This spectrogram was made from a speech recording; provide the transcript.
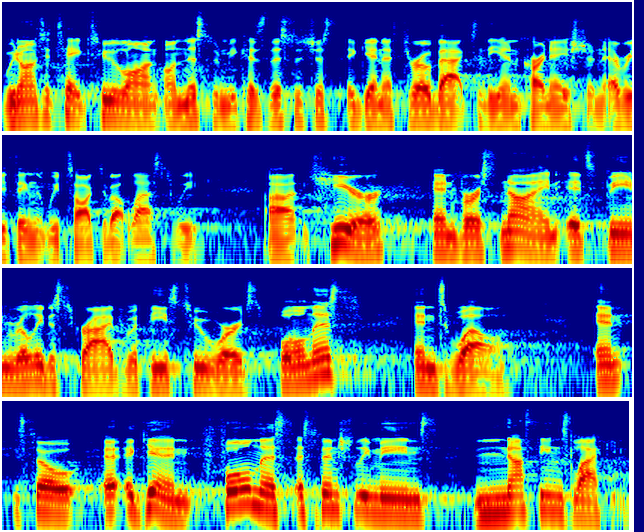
We don't have to take too long on this one because this is just, again, a throwback to the incarnation, everything that we talked about last week. Uh, here in verse 9, it's being really described with these two words fullness and dwell. And so, again, fullness essentially means nothing's lacking.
